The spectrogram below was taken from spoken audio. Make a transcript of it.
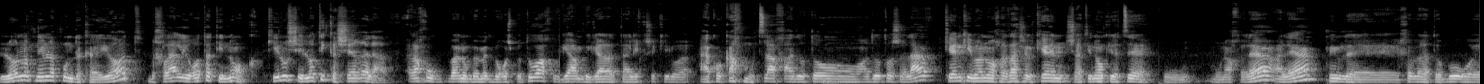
לא נותנים לפונדקאיות בכלל לראות את התינוק, כאילו שלא תיקשר אליו. אנחנו באנו באמת בראש פתוח, גם בגלל התהליך שכאילו היה כל כך מוצלח עד אותו, עד אותו שלב. כן קיבלנו החלטה של כן, שהתינוק יוצא, הוא מונח עליה, עליה, נותנים לחבל הטבור אה,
